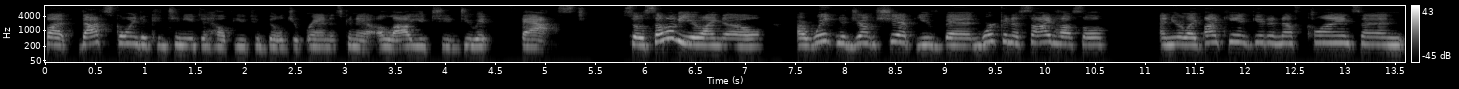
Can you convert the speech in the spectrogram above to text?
But that's going to continue to help you to build your brand. It's going to allow you to do it fast. So some of you I know are waiting to jump ship. You've been working a side hustle and you're like, I can't get enough clients and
